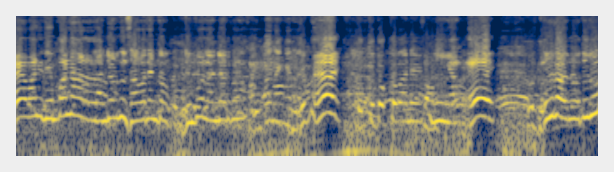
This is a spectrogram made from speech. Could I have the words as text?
ఏ వాడిని దింపన్న లంజోడుకుని సర్వదింకం దింపు తొక్కు తొక్కువని. దిగు నువ్వు దిగు.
